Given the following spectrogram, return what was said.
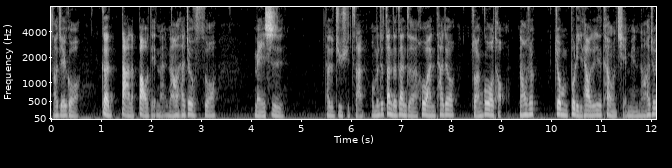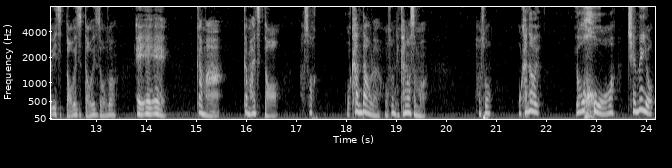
然后结果。更大的爆点来，然后他就说没事，他就继续站，我们就站着站着，忽然他就转过头，然后就就不理他，我就一直看我前面，然后他就一直抖，一直抖，一直抖，我说哎哎哎，干嘛干嘛一直抖？他说我看到了，我说你看到什么？他说我看到有火，前面有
